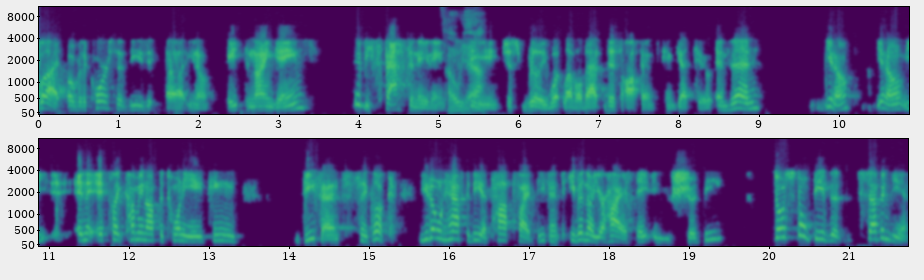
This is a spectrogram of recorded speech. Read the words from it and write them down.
but over the course of these, uh, you know, eight to nine games, it'd be fascinating oh, to see just really what level that this offense can get to. And then, you know, you know, and it's like coming off the 2018 defense. Say, look, you don't have to be a top five defense, even though you're Ohio State and you should be. Those don't be the 70th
